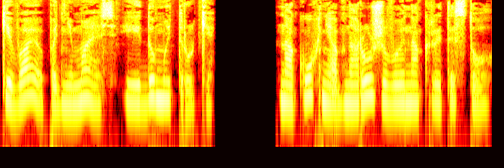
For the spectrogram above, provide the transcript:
Киваю, поднимаюсь и иду мыть руки. На кухне обнаруживаю накрытый стол.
